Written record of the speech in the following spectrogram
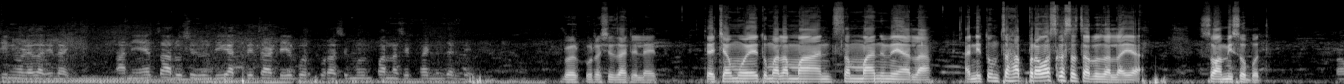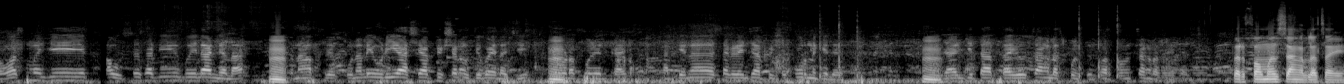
तीन वेळा झालेला आहे. आणि या चालू सीझनची यात्रेचा अड्डे भरपूर असे मिळून पन्नास एक फायनल झाले भरपूर असे झालेले आहेत. त्याच्यामुळे तुम्हाला मान सन्मान मिळाला. आणि तुमचा हा प्रवास कसा चालू झाला या स्वामीसोबत? प्रवास म्हणजे एक हौसासाठी बैल आणलेला. पण आपल्या कोणाला एवढी अशी अपेक्षा नव्हती बैलाची हं. एवढा पळेल काय. आणि त्यानं सगळ्यांच्या अपेक्षा पूर्ण केल्या. हं. जाईल जिथं आता ह्यो चांगलाच पळतो परफॉर्मन्स चांगलाच आहे त्याचा. परफॉर्मन्स चांगलाच आहे.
